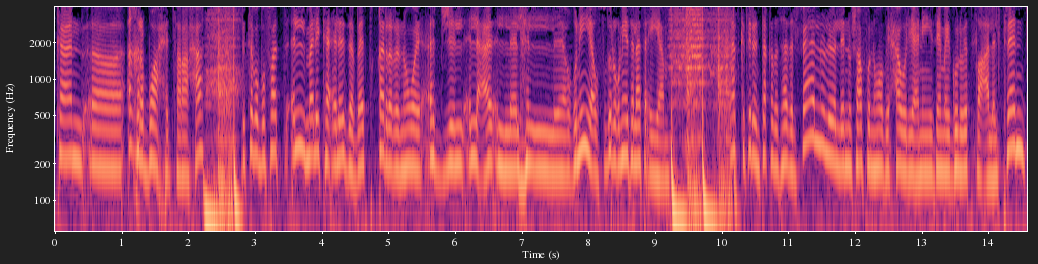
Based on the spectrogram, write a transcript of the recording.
كان آه، أغرب واحد صراحة. بسبب وفاة الملكة إليزابيث قرر أنه هو يأجل الع... ال- ال- الأغنية أو صدور الأغنية ثلاثة أيام. ناس كثير انتقدت هذا الفعل لأنه شافوا إنه هو بيحاول يعني زي ما يقولوا يطلع على الترند.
